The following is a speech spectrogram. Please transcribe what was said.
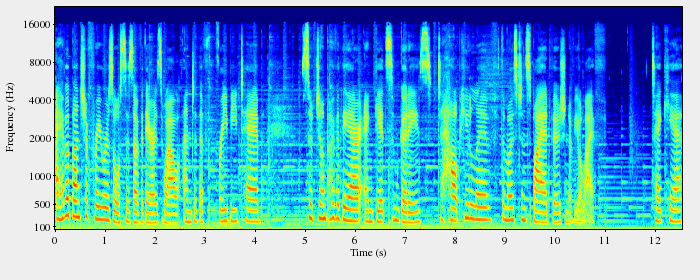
I have a bunch of free resources over there as well under the freebie tab. So jump over there and get some goodies to help you live the most inspired version of your life. Take care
